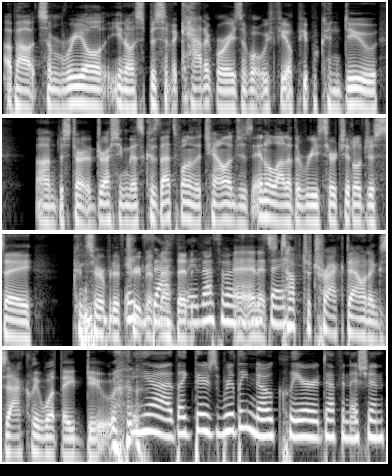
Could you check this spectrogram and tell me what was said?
about some real, you know, specific categories of what we feel people can do um, to start addressing this. Cause that's one of the challenges in a lot of the research. It'll just say conservative treatment exactly. method. That's what I was And it's say. tough to track down exactly what they do. yeah, like there's really no clear definition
